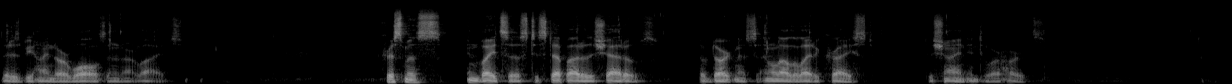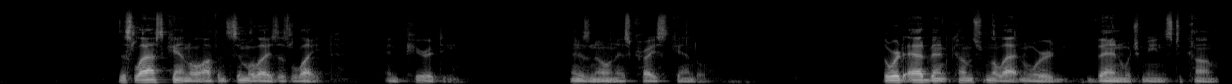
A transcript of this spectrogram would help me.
that is behind our walls and in our lives. Christmas invites us to step out of the shadows of darkness and allow the light of Christ to shine into our hearts. This last candle often symbolizes light and purity and is known as Christ's candle. The word Advent comes from the Latin word ven, which means to come.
